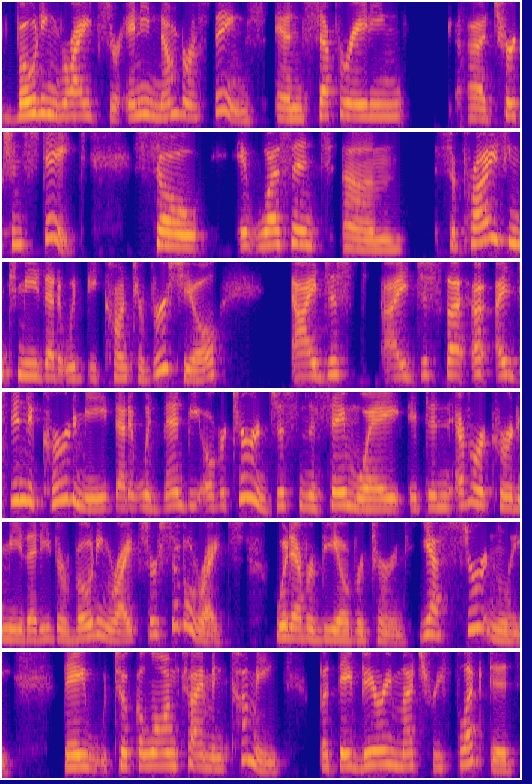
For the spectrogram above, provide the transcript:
voting rights or any number of things, and separating uh, church and state. So it wasn't um, surprising to me that it would be controversial. I just, I just thought uh, it didn't occur to me that it would then be overturned. Just in the same way, it didn't ever occur to me that either voting rights or civil rights would ever be overturned. Yes, certainly, they took a long time in coming, but they very much reflected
